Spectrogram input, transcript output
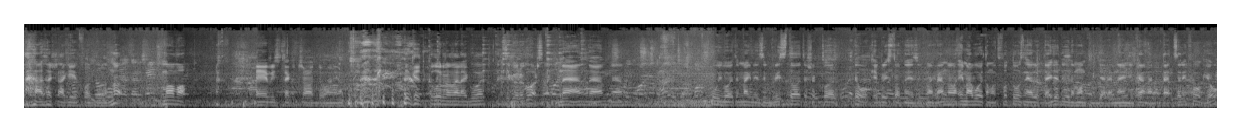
Házasság évforduló. Na, mama, elvisztek csandolni. Egy kurva meleg volt. Ez egy Görögország? Nem, nem, nem. Úgy volt, hogy megnézzük Bristolt, és akkor jó, oké, Bristolt nézzük meg, rendben van. Én már voltam ott fotózni előtte egyedül, de mondtam, hogy gyere, menjünk el, mert tetszeni fog, jó?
